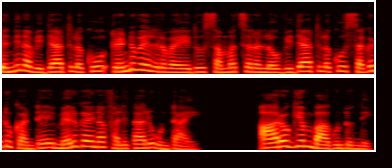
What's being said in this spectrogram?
చెందిన విద్యార్థులకు రెండు వేల ఇరవై ఐదు సంవత్సరంలో విద్యార్థులకు సగటు కంటే మెరుగైన ఫలితాలు ఉంటాయి. ఆరోగ్యం బాగుంటుంది.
